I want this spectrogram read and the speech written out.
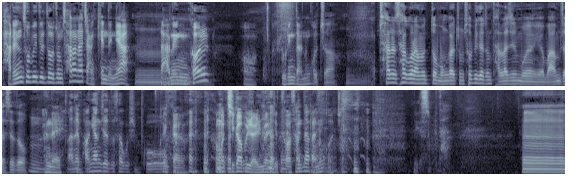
다른 소비들도 좀 살아나지 않겠느냐라는 걸 어, 노린다는 거죠. 보자. 음, 차를 사고 나면 또 뭔가 좀 소비가 좀 달라지는 모양이에요. 마음 자세도. 음, 네. 안에 방향제도 사고 싶고 그러니까요. 한번 지갑을 열면 이제 더 산다라는 거죠. 알겠습니다. 어,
